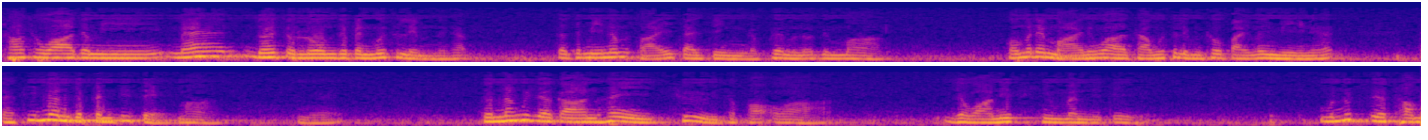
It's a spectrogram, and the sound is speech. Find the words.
ชาวชวาจะมีแม้โดยส่วนรวมจะเป็นมุสลิมนะครับ แต่จะมีน้ำใสใจจริงกับเพื่อนมนุษย์ได้มาก ผมไม่ได้หมายถึงว่าชาวมุสลิมทั่วไปไม่มีนะแต่ที่นั่นจะเป็นพิเศษมากนะจนนักวิชาการให้ชื่อเฉพาะว่ายาวานิสฮิวแมนิตี้มนุษยธรรม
